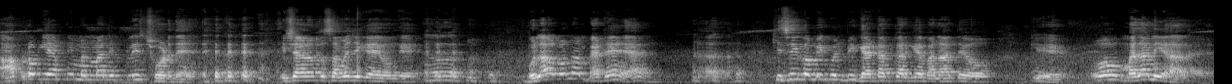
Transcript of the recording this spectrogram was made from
आप लोग ये अपनी मनमानी प्लीज़ छोड़ दें। इशारा तो समझ ही गए होंगे। बुला लो ना हम बैठे हैं यार। हाँ, किसी को भी कुछ भी गेटअप करके बनाते हो कि वो मज़ा नहीं आ रहा है।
